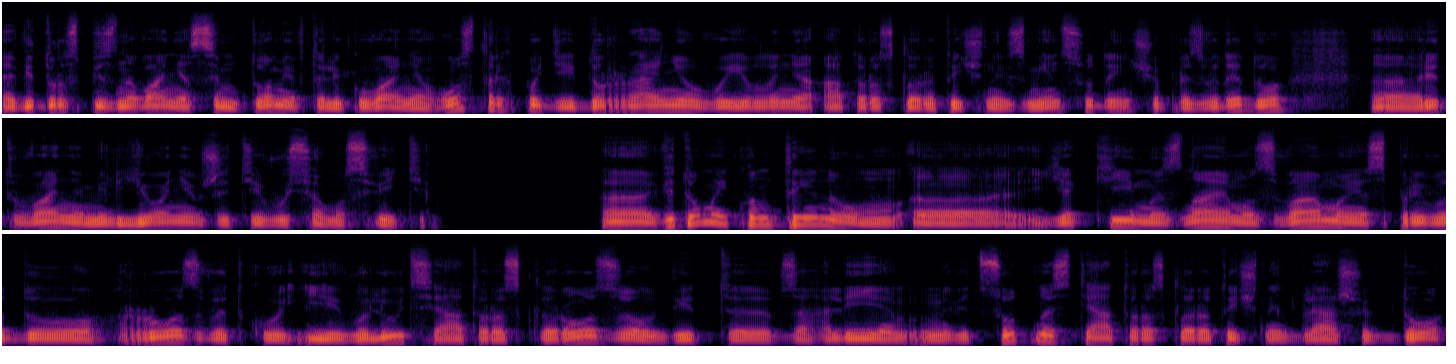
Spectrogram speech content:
е, від розпізнавання симптомів та лікування гострих подій до раннього виявлення атеросклеротичних змін судин, що призведе до е, рятування мільйонів життів в усьому світі. Е, Відомий континуум, е, який ми знаємо з вами з приводу розвитку і еволюції атеросклерозу від е, взагалі відсутності атеросклеротичних бляшок до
